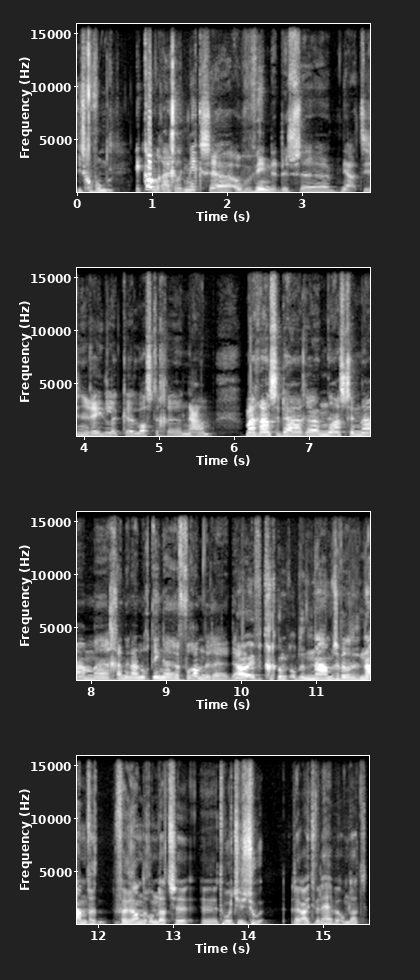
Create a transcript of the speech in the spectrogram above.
Iets gevonden? Ik kan er eigenlijk niks over vinden. Dus ja, het is een redelijk lastige naam. Maar gaan ze daar uh, naast zijn naam, uh, gaan er nou nog dingen veranderen? Daar? Nou, even terugkomen op de naam. Ze willen de naam ver veranderen omdat ze uh, het woordje zoo eruit willen hebben. Omdat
